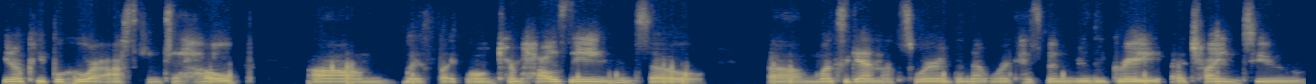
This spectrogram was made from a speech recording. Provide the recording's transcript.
You know, people who are asking to help um, with like long term housing, and so um, once again, that's where the network has been really great at trying to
